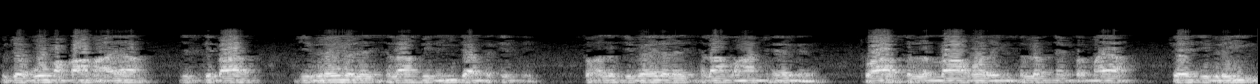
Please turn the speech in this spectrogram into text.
تو جب وہ مقام آیا جس کے بعد جبرائیل علیہ السلام بھی نہیں جا سکے تھے، تو حضرت جبرائیل علیہ السلام وہاں ٹھہر گئے۔ تو آپ صلی اللہ علیہ وسلم نے فرمایا کہ جبرائیل،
